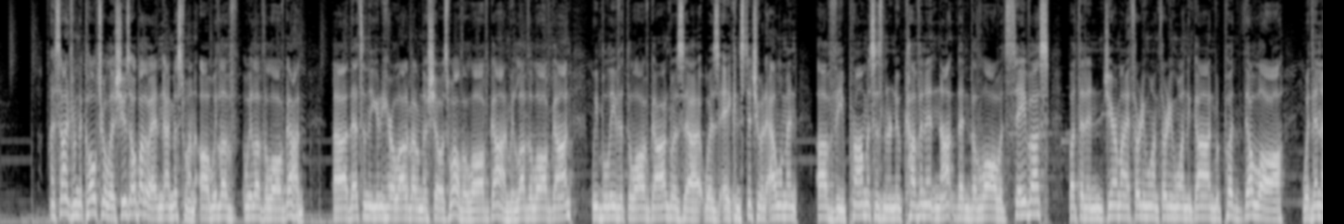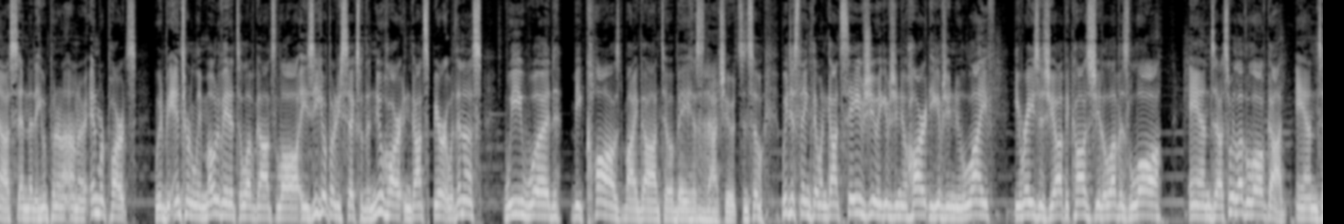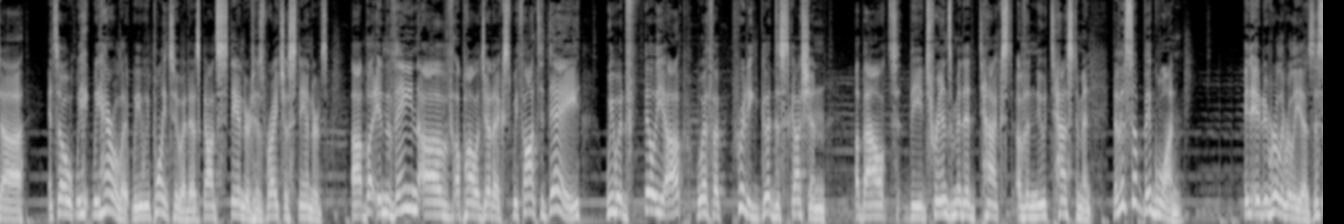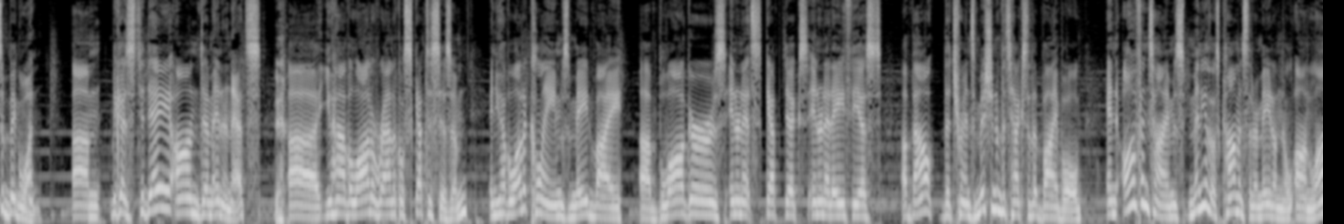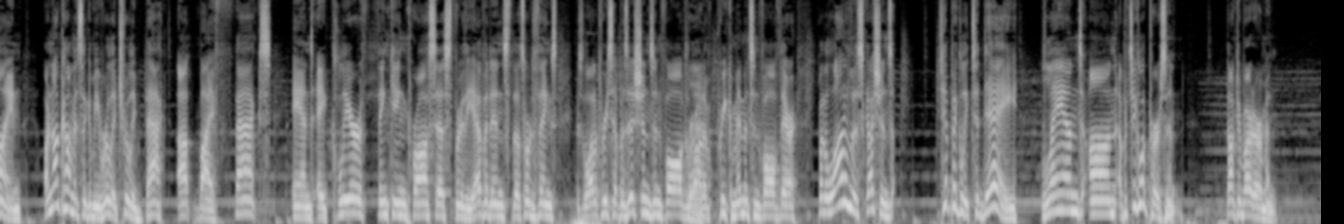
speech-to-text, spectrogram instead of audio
aside from the cultural issues, oh, by the way, I I missed one. Oh, we love we love the law of God. Uh, that's something you're going to hear a lot about on the show as well. The law of God. We love the law of God. We believe that the law of God was uh, was a constituent element of the promises in the new covenant. Not that the law would save us, but that in Jeremiah 31, 31, that God would put the law within us, and that He would put it on our inward parts. We would be internally motivated to love God's law. Ezekiel 36, with a new heart and God's spirit within us, we would be caused by God to obey his statutes. And so we just think that when God saves you, he gives you a new heart, he gives you a new life, he raises you up, he causes you to love his law. And uh, so we love the law of God. And, uh, and so we, we herald it, we, we point to it as God's standard, his righteous standards. Uh, but in the vein of apologetics, we thought today we would fill you up with a pretty good discussion about the transmitted text of the New Testament. Now, this is a big one. It, it, really, really is. This is a big one. Um, because today on dem internets, uh, you have a lot of radical skepticism and you have a lot of claims made by uh, bloggers, internet skeptics, internet atheists about the transmission of the text of the Bible. And oftentimes, many of those comments that are made on the, online are not comments that can be really truly backed up by facts and a clear thinking process through the evidence, those sort of things. There's a lot of presuppositions involved, a lot of pre commitments involved there. But a lot of the discussions typically today land on a particular person, Dr. Bart Ehrman.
